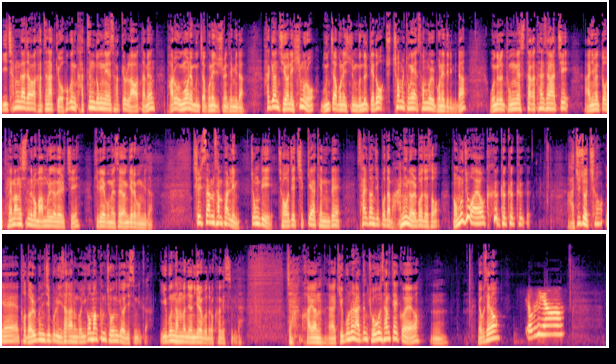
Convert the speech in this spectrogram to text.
이 참가자와 같은 학교 혹은 같은 동네에서 학교를 나왔다면 바로 응원의 문자 보내주시면 됩니다. 학연 지연의 힘으로 문자 보내주신 분들께도 추첨을 통해 선물 보내드립니다. 오늘은 동네 스타가 탄생할지 아니면 또 대망신으로 마무리가 될지 기대해보면서 연결해봅니다. 7338님, 쫑디, 저 어제 집 계약했는데 살던 집보다 많이 넓어져서 너무 좋아요. 크크크크크. 아주 좋죠. 예, 더 넓은 집으로 이사 가는 거 이거만큼 좋은 게 어디 있습니까? 이분 한번 연결해 보도록 하겠습니다. 자, 과연 아, 기분은 하여튼 좋은 상태일 거예요. 음. 여보세요? 여보세요?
